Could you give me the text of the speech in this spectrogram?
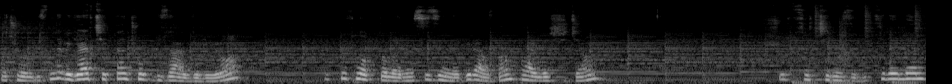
saç örgüsünde ve gerçekten çok güzel duruyor. Bu püf noktalarını sizinle birazdan paylaşacağım. Şu saçımızı bitirelim.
